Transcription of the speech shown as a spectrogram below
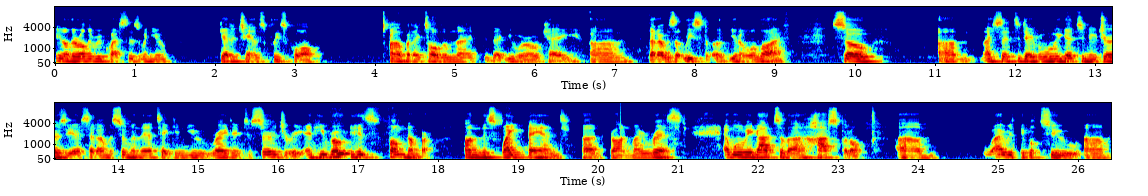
You know, their only request is when you get a chance, please call. Uh, but I told them that, that you were okay, um, that I was at least, uh, you know, alive. So um, I said to David, when we get to New Jersey, I said, I'm assuming they're taking you right into surgery. And he wrote his phone number on this white band uh, on my wrist. And when we got to the hospital, um, I was able to um,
